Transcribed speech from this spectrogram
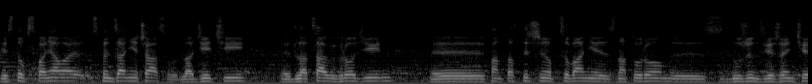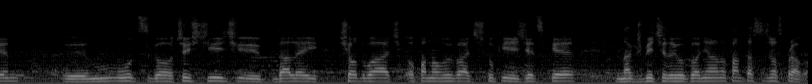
Jest to wspaniałe spędzanie czasu dla dzieci, y, dla całych rodzin. y, Fantastyczne obcowanie z naturą, y, z dużym zwierzęciem. Y, Móc go czyścić, y, dalej siodłać, opanowywać sztuki jeździeckie na grzbiecie tego konia. No, fantastyczna sprawa.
